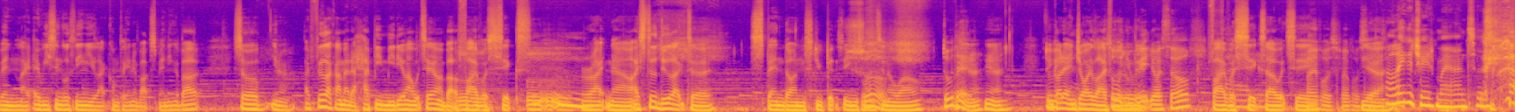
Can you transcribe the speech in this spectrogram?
when like every single thing you like complain about spending about. So you know i feel like i'm at a happy medium. I would say i'm about a five or mm. six right now. I still do like to spend on stupid things once in a while. Do that. you know, yeah you gotta enjoy life a So little you bit rate yourself? five or six i would say Five or five or six. yeah I would like to change my answer.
